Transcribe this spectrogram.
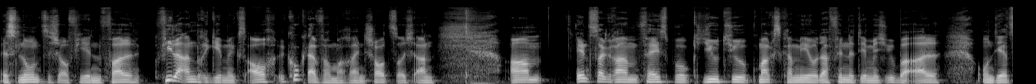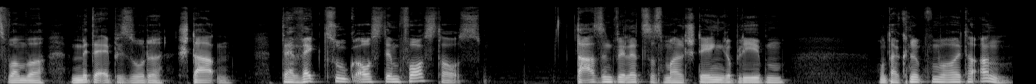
Es lohnt sich auf jeden Fall. Viele andere Gimmicks auch. Guckt einfach mal rein, schaut's euch an. Ähm, Instagram, Facebook, YouTube, Max Cameo, da findet ihr mich überall. Und jetzt wollen wir mit der Episode starten. Der Wegzug aus dem Forsthaus. Da sind wir letztes Mal stehen geblieben und da knüpfen wir heute an.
